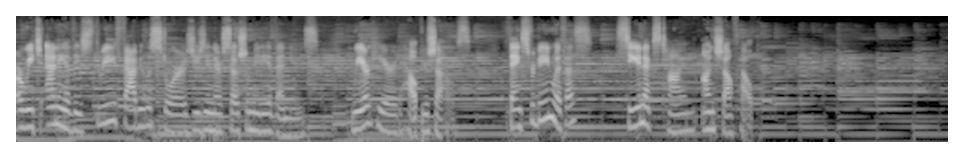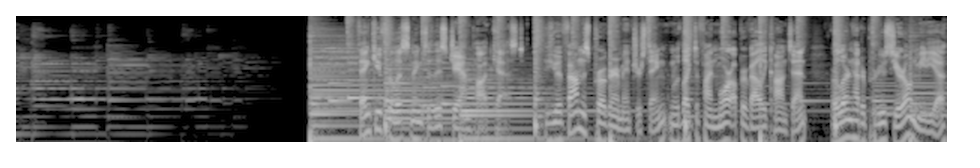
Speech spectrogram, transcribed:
or reach any of these three fabulous stores using their social media venues. We are here to help your shelves. Thanks for being with us. See you next time on Shelf Help. Thank you for listening to this Jam podcast. If you have found this program interesting and would like to find more Upper Valley content or learn how to produce your own media,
